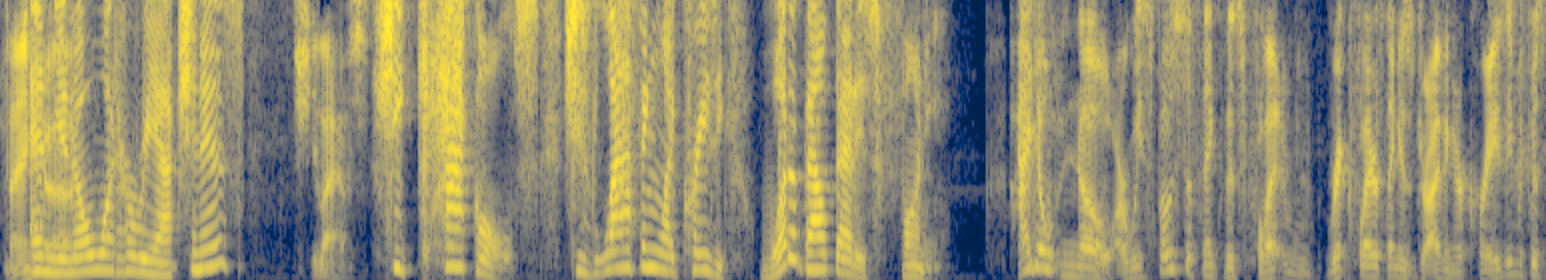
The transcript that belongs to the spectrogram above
Thank And you know what her reaction is? she laughs. She cackles. She's laughing like crazy. What about that is funny? I don't know. Are we supposed to think this Fla- Ric Flair thing is driving her crazy? Because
